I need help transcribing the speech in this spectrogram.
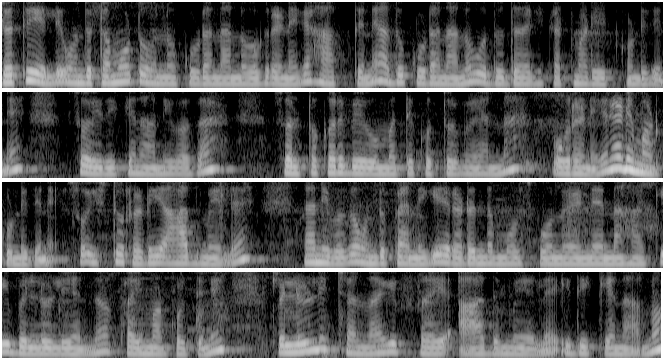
ಜೊತೆಯಲ್ಲಿ ಒಂದು ಟೊಮೊಟೊವನ್ನು ಕೂಡ ನಾನು ಒಗ್ಗರಣೆಗೆ ಹಾಕ್ತೇನೆ. ಅದು ಕೂಡ ನಾನು ಉದ್ದುದ್ದಾಗಿ ಕಟ್ ಮಾಡಿ ಇಟ್ಕೊಂಡಿದ್ದೀನಿ. ಸೊ ಇದಕ್ಕೆ ನಾನು ಇವಾಗ ಸ್ವಲ್ಪ ಕರಿಬೇವು ಮತ್ತು ಕೊತ್ತಂಬರಿಯನ್ನು ಒಗ್ಗರಣೆಗೆ ರೆಡಿ ಮಾಡ್ಕೊಂಡಿದ್ದೀನಿ. ಸೊ ಇಷ್ಟು ರೆಡಿ ಆದಮೇಲೆ ನಾನಿವಾಗ ಒಂದು ಪ್ಯಾನಿಗೆ ಎರಡರಿಂದ ಮೂರು ಸ್ಪೂನು ಎಣ್ಣೆಯನ್ನು ಹಾಕಿ ಬೆಳ್ಳುಳ್ಳಿಯನ್ನು ಫ್ರೈ ಮಾಡ್ಕೊಳ್ತೀನಿ. ಬೆಳ್ಳುಳ್ಳಿ ಚೆನ್ನಾಗಿ ಫ್ರೈ ಆದಮೇಲೆ ಇದಕ್ಕೆ ನಾನು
